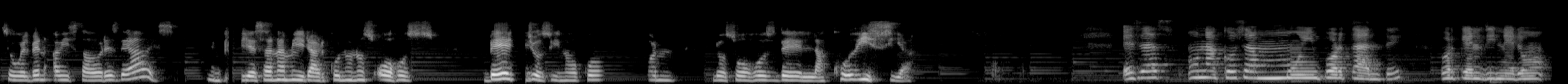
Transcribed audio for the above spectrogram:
se vuelven avistadores de aves, empiezan a mirar con unos ojos bellos y no con los ojos de la codicia. Esa es una cosa muy importante porque el dinero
